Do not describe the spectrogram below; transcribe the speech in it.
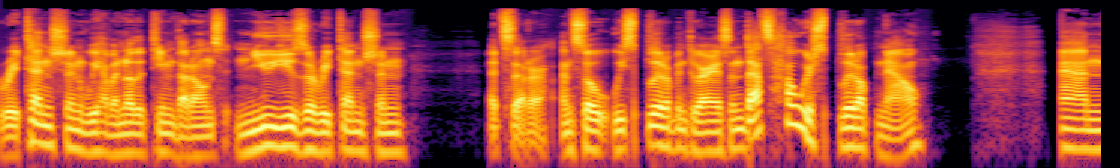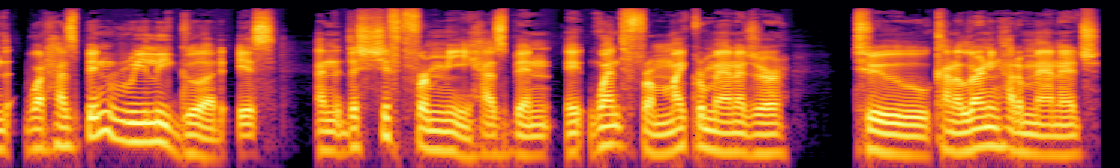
retention. We have another team that owns new user retention, etc. And so we split up into areas. And that's how we're split up now. And what has been really good is, and the shift for me has been, it went from micromanager to kind of learning how to manage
